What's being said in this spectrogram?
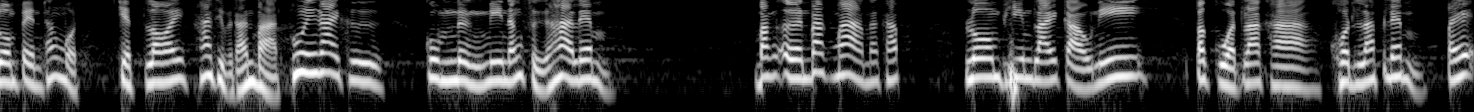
รวมเป็นทั้งหมด 750ล้านบาทพูดง่ายๆคือ กลุ่มหนึ่งมีหนังสือ5เล่ม บังเอิญมากๆนะครับ โรงพิมพ์ลายเก่านี้ประกวดราคาคนรับเล่ม เป๊ะ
